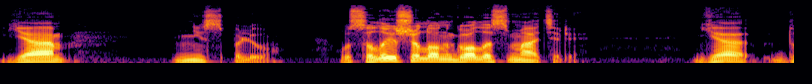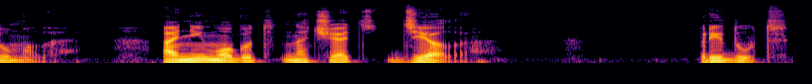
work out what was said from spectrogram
«Я не сплю». Услышал он голос матери. «Я думала, они могут начать дело. Придут.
